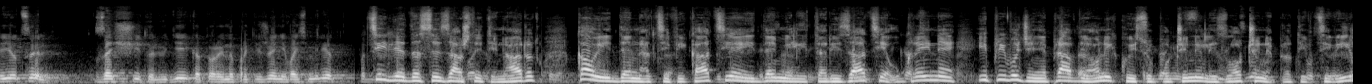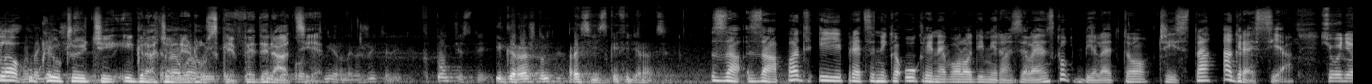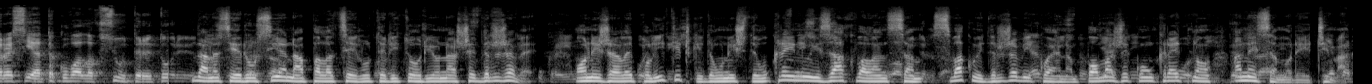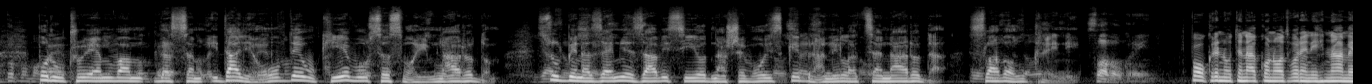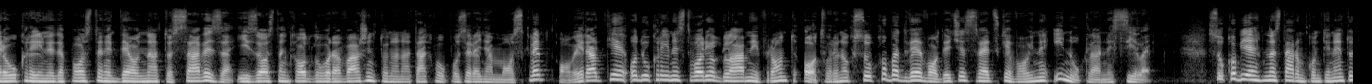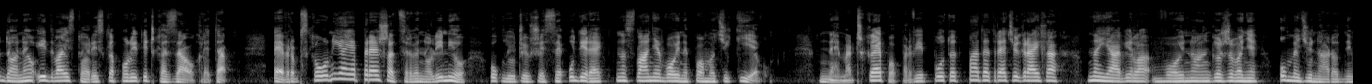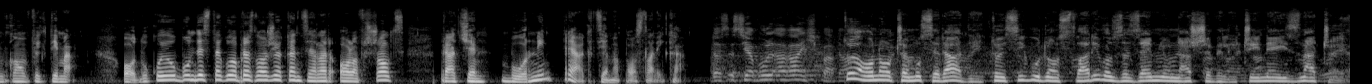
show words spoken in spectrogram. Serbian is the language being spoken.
Ее цель zaštita ljudi koji na протяжении 8 let Cilj je da se zaštiti narod, kao i denacifikacija i demilitarizacija Ukrajine i privođenje pravde onih koji su počinili zločine protiv civila, uključujući i građane Ruske federacije. Za Zapad i predsednika Ukrajine Volodimira Zelenskog bile to čista agresija. Danas je Rusija napala celu teritoriju naše države. Oni žele politički da unište Ukrajinu i zahvalan sam svakoj državi koja nam pomaže konkretno, a ne samo rečima. Poručujem vam da sam i dalje ovde u Kijevu sa svojim narodom. Sudbina zemlje zavisi i od naše vojske branilaca naroda. Slava Ukrajini. Slava Ukrajini. Pokrenute nakon otvorenih namera Ukrajine da postane deo NATO saveza i izostanka odgovora Vašingtona na takva upozorenja Moskve, ovaj rat je od Ukrajine stvorio glavni front otvorenog sukoba dve vodeće svetske vojne i nuklearne sile. Sukob je na starom kontinentu doneo i dva istorijska politička zaokreta. Evropska unija je prešla crvenu liniju, uključivši se u direktno slanje vojne pomoći Kijevu. Nemačka je po prvi put od pada Trećeg rajha najavila vojno angažovanje u međunarodnim konfliktima. Odluku je u Bundestagu obrazložio kancelar Olaf Scholz praćen burnim reakcijama poslanika. To je ono o čemu se radi. To je sigurno ostvarivo za zemlju naše veličine i značaja.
